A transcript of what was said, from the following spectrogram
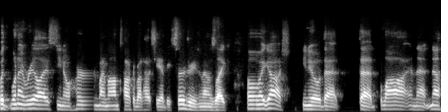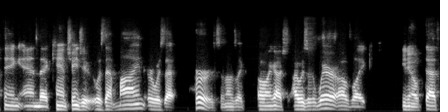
but when I realized, you know, heard my mom talk about how she had these surgeries, and I was like, oh my gosh, you know, that that blah and that nothing and that can't change it. Was that mine or was that hers? And I was like, oh my gosh, I was aware of like, you know, that's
